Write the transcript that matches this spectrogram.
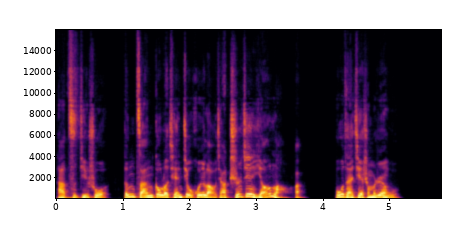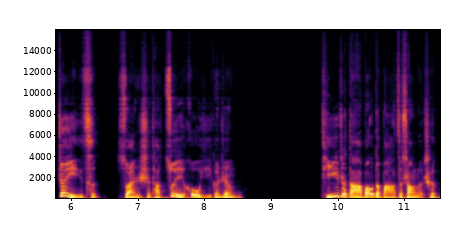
他自己说，等攒够了钱就回老家直接养老了，不再接什么任务。这一次算是他最后一个任务。提着大包的靶子上了车，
